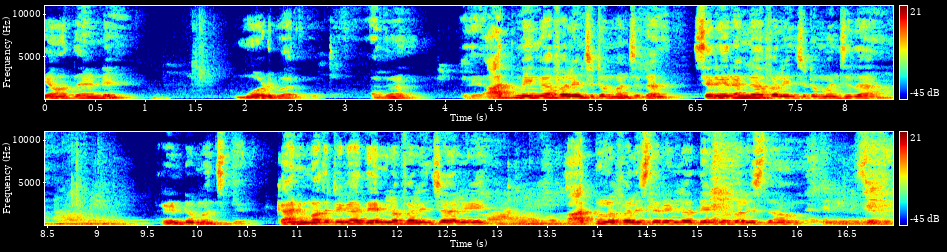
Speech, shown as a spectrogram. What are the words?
ఏమవుతాయండి? మోడు బారు. అదా? అదే ఆత్మీయంగా ఫలించడం మంచిదా? శరీరంగా ఫలించడం మంచిదా? రెండు మంచిదే. కానీ మొదటిగా దేనిలో ఫలించాలి? ఆత్మలో ఫలిస్తే రెండో దేంట్లో ఫలిస్తాం? సరే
